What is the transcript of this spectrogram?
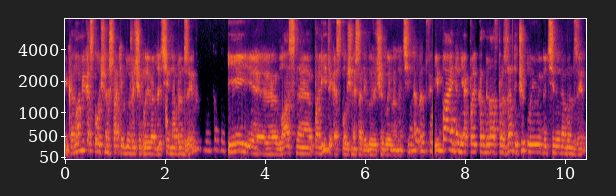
Економіка Сполучених Штатів дуже чутлива до цін на бензин, і е, власне політика Сполучених Штатів дуже чутлива на ціни на бензин. І Байден, як кандидат в президенти, чутливий до ціни на бензин.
